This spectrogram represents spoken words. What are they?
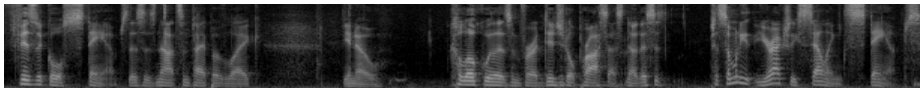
physical stamps? This is not some type of like, you know, colloquialism for a digital process. No, this is to somebody you're actually selling stamps.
